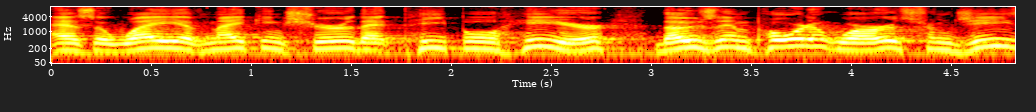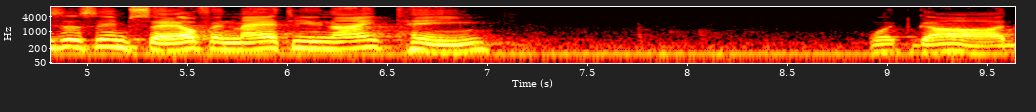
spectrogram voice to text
as a way of making sure that people hear those important words from Jesus himself in Matthew 19 What God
